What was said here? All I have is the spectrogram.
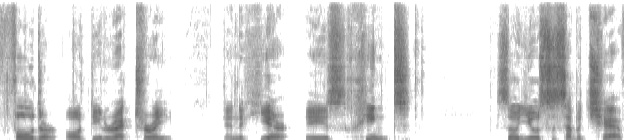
folder or directory. And here is hint. So use subchef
